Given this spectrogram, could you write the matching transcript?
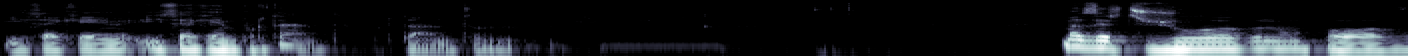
Isso é que é, isso é, que é importante. Portanto, mas este jogo não pode.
